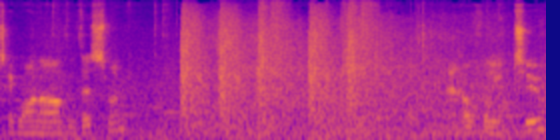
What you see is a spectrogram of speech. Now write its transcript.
Take one off of this one. And hopefully two.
